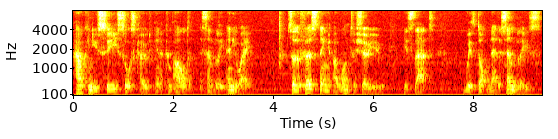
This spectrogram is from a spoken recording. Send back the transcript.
how can you see source code in a compiled assembly anyway? So the first thing I want to show you is that with .NET assemblies,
